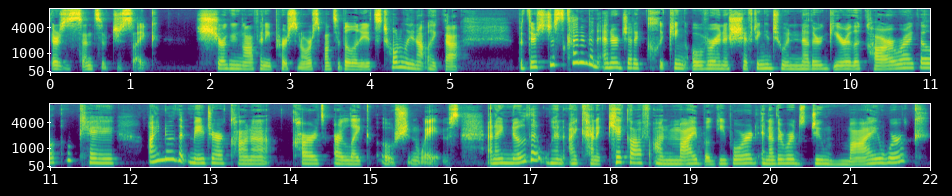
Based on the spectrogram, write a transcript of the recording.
there's a sense of just like shrugging off any personal responsibility. It's totally not like that. But there's just kind of an energetic clicking over and a shifting into another gear of the car where I go, okay, I know that major arcana cards are like ocean waves. And I know that when I kind of kick off on my boogie board, in other words, do my work,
